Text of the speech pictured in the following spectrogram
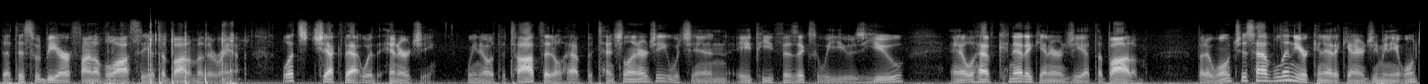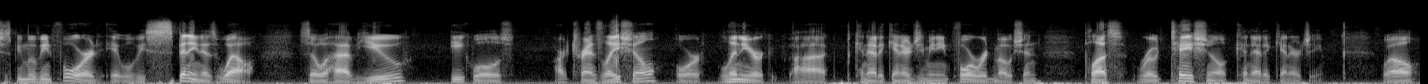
that this would be our final velocity at the bottom of the ramp. Let's check that with energy. We know at the top that it'll have potential energy, which in AP Physics we use U, and it will have kinetic energy at the bottom. But it won't just have linear kinetic energy, meaning it won't just be moving forward, it will be spinning as well. So we'll have U equals our translational or linear uh, kinetic energy, meaning forward motion, plus rotational kinetic energy. Well,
